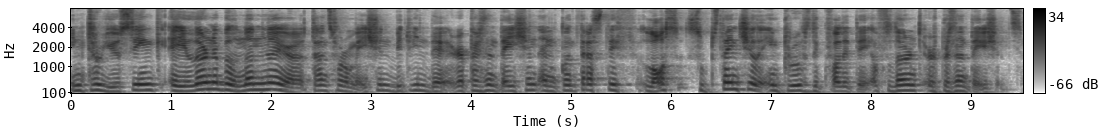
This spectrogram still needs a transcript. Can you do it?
Introducing a learnable nonlinear transformation between the representation and contrastive loss substantially improves the quality of learned representations.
